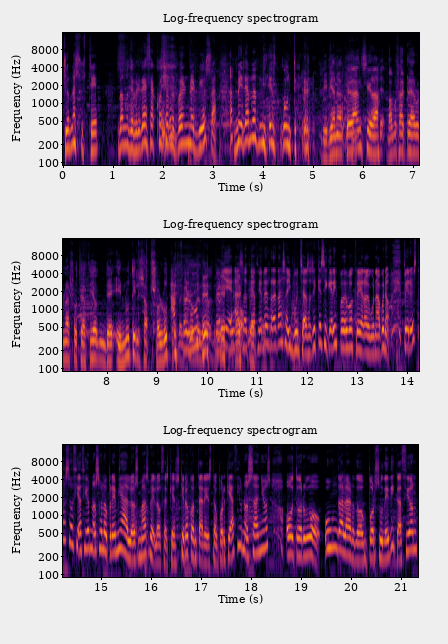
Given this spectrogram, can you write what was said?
Yo me asusté. Vamos, de verdad esas cosas me ponen nerviosa. Me da más miedo que un terreno. Viviana, Te da ansiedad. Vamos a crear una asociación de inútiles absolutos. del Absolutos, del Oye, asociaciones raras hay muchas, así que si queréis podemos crear alguna. Bueno, pero esta asociación no solo premia a los más veloces, que os quiero contar esto, porque hace unos años otorgó un galardón por su dedicación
